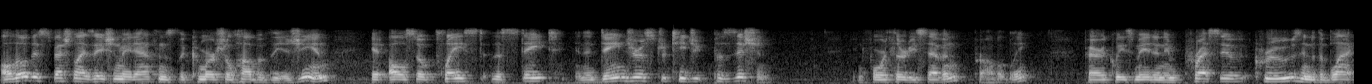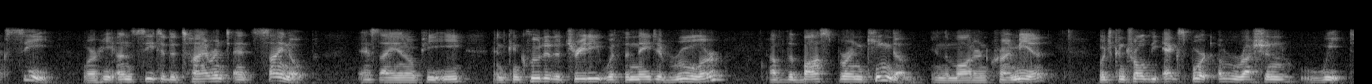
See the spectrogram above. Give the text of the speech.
Although this specialization made Athens the commercial hub of the Aegean, it also placed the state in a dangerous strategic position. In 437, probably, Pericles made an impressive cruise into the Black Sea, where he unseated a tyrant at Sinope, S-I-N-O-P-E, and concluded a treaty with the native ruler of the Bosporan Kingdom in the modern Crimea, which controlled the export of Russian wheat.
